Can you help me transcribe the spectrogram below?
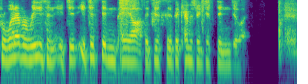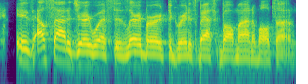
for whatever reason it just, it just didn't pay off. It just the chemistry just didn't do it. Is outside of Jerry West, is Larry Bird the greatest basketball mind of all time?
